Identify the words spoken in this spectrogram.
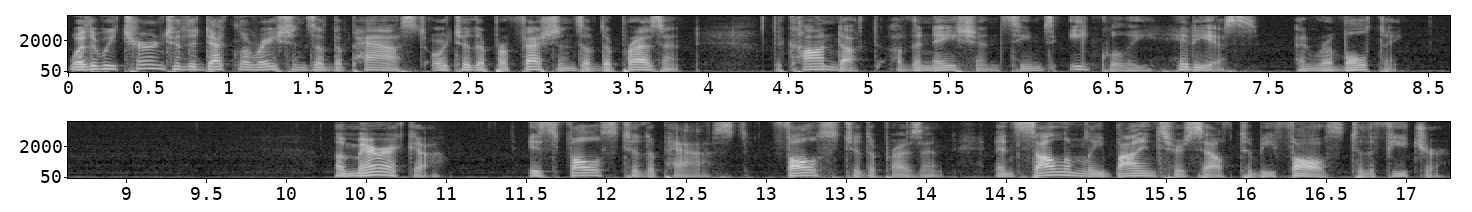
Whether we turn to the declarations of the past or to the professions of the present, the conduct of the nation seems equally hideous and revolting. America is false to the past, false to the present, and solemnly binds herself to be false to the future.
